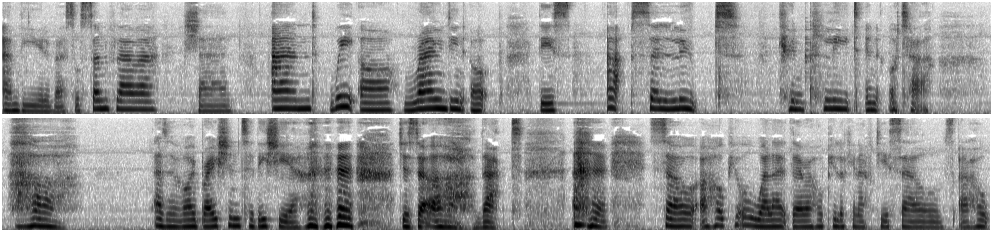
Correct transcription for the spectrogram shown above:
am the Universal Sunflower, Shan, and we are rounding up this absolute, complete, and utter. as a vibration to this year. Just ah, uh, that. so I hope you're all well out there. I hope you're looking after yourselves. I hope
